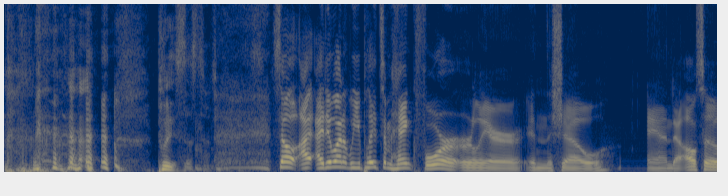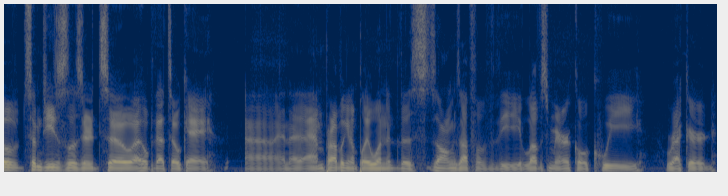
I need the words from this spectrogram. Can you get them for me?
Please listen. So I, I did want to. We played some Hank Four earlier in the show, and uh, also some Jesus Lizard. So I hope that's okay. Uh, and I, I'm probably gonna play one of the songs off of the Love's Miracle Qui record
